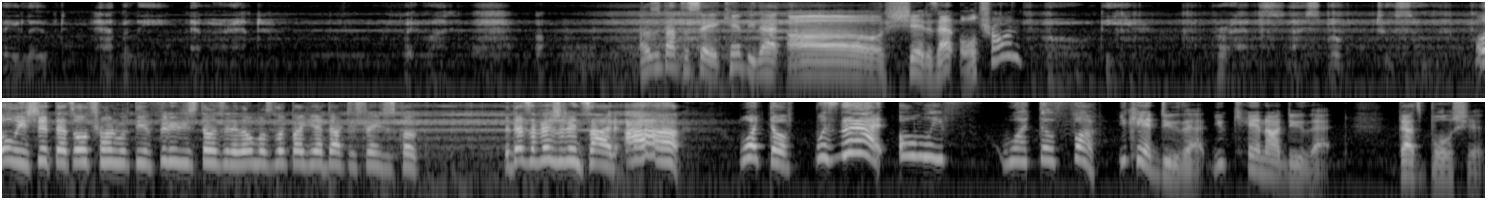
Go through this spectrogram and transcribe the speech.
they lived happily ever after. Wait, what? I was about to say it can't be that. Oh shit, is that Ultron? Oh dear. Perhaps I spoke too soon. Holy shit, that's Ultron with the Infinity Stones and it almost looked like he had Doctor Strange's cloak. That's a vision inside. Ah! What the was that? Holy what the fuck? You can't do that. You cannot do that. That's bullshit.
